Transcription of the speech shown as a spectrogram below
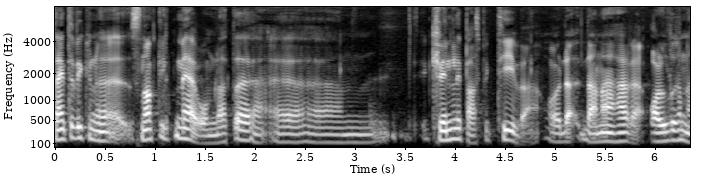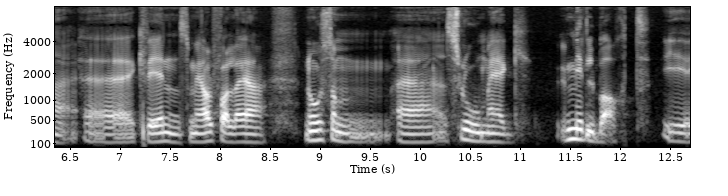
tenkte vi kunne snakke litt mer om dette uh, kvinnelige perspektivet. Og de, denne her aldrende uh, kvinnen, som iallfall er noe som slo meg umiddelbart i,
